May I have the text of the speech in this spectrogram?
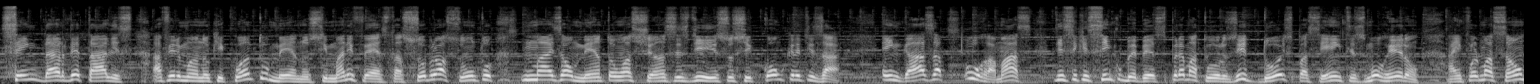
sem dar detalhes, afirmando que quanto menos se manifesta sobre o assunto, mais aumentam as chances de isso se concretizar. Em Gaza, o Hamas disse que cinco bebês prematuros e dois pacientes morreram. A informação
